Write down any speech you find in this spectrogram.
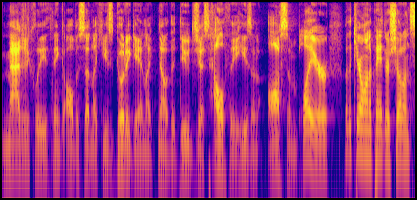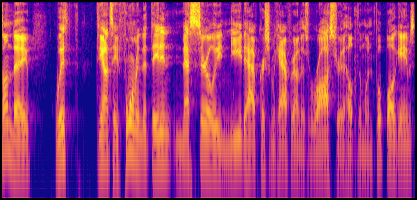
magically think all of a sudden like he's good again. Like no, the dude's just healthy. He's an awesome player. But the Carolina Panthers showed on Sunday with D'Onta Foreman that they didn't necessarily need to have Christian McCaffrey on this roster to help them win football games.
